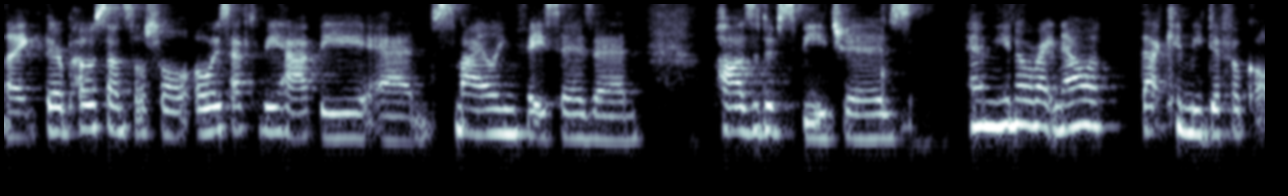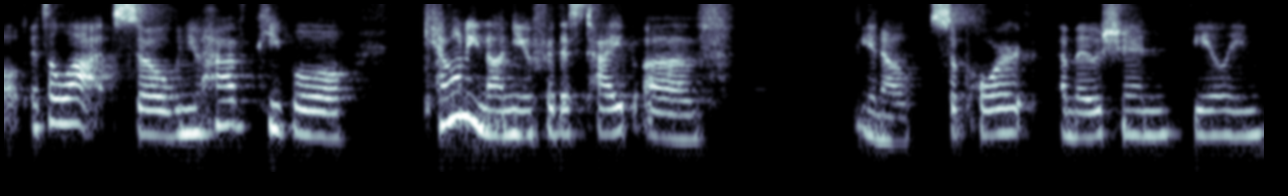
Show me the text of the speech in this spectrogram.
like their posts on social always have to be happy and smiling faces and positive speeches. And, you know, right now that can be difficult. It's a lot. So when you have people counting on you for this type of, you know, support, emotion, feeling,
